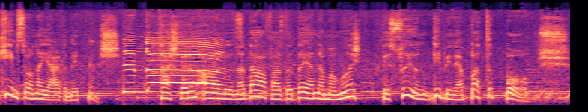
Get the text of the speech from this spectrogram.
kimse ona yardım etmemiş. İmdat! Taşların ağırlığına daha fazla dayanamamış ve suyun dibine batıp boğulmuş.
